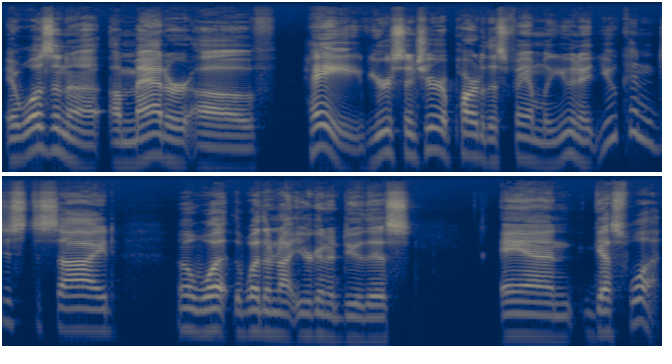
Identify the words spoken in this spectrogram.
it wasn't a, a matter of, hey, you're since you're a part of this family unit, you can just decide uh, what whether or not you're going to do this. And guess what?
